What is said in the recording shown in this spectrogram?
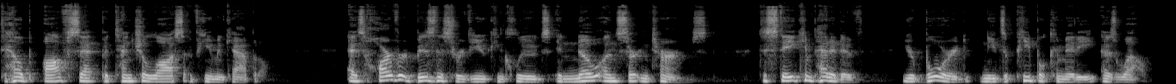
to help offset potential loss of human capital. As Harvard Business Review concludes in no uncertain terms, to stay competitive, your board needs a people committee as well.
